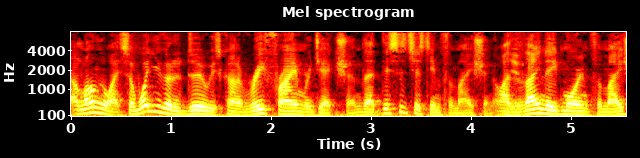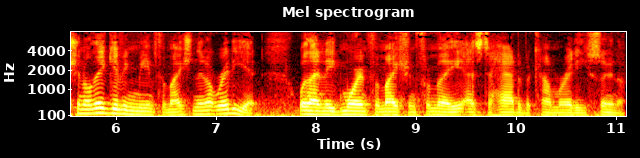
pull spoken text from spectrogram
along the way, so what you've got to do is kind of reframe rejection that this is just information. Either Yeah. they need more information or they're giving me information, they're not ready yet. Or they need more information from me as to how to become ready sooner.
